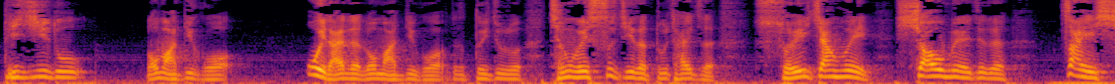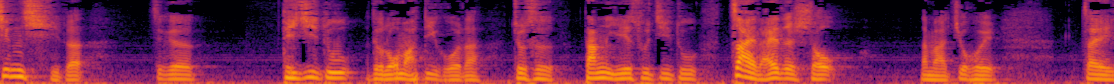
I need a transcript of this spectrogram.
敌基督，罗马帝国。未来的罗马帝国，这个对，就是说，成为世界的独裁者，谁将会消灭这个再兴起的这个敌基督？这个罗马帝国呢？就是当耶稣基督再来的时候，那么就会在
